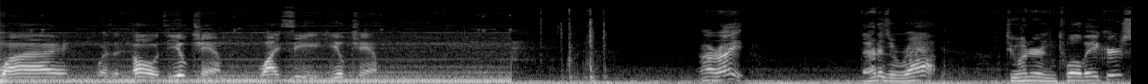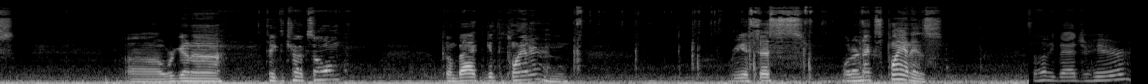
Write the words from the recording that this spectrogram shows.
Why was it? Oh, it's Yield Champ. YC, Yield Champ. All right. That is a wrap. 212 acres. Uh, we're gonna take the trucks home, come back, get the planter, and reassess what our next plan is. It's the honey badger here.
